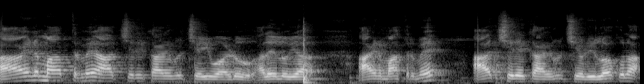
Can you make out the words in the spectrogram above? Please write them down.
ఆయన మాత్రమే ఆశ్చర్య కార్యములు చేయవాడు. అలేలోయ ఆయన మాత్రమే ఆశ్చర్యకార్యములు చేయడు. ఈ లోకంలో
